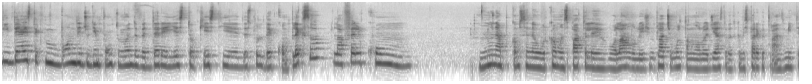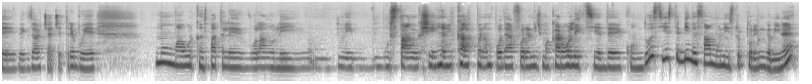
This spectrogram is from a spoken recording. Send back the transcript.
ideea este că bondage din punctul meu de vedere este o chestie destul de complexă, la fel cum nu ne apucăm să ne urcăm în spatele volanului și îmi place mult analogia asta pentru că mi se pare că transmite exact ceea ce trebuie. Uh, nu mă urc în spatele volanului unui Mustang și îl calc până în podea fără nici măcar o lecție de condus. Este bine să am un instructor lângă mine.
